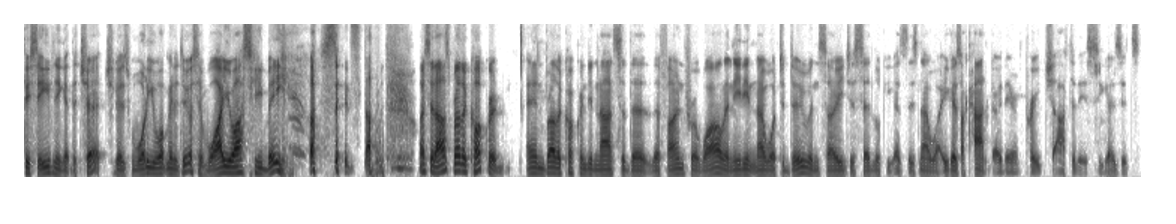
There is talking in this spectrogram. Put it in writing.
this evening at the church." He goes, "What do you want me to do?" I said, "Why are you asking me?" I said, "Stuff." I said, "Ask Brother Cochrane." and brother Cochrane didn't answer the the phone for a while, and he didn't know what to do, and so he just said, "Look," he goes, "There's no way." He goes, "I can't go there and preach after this." He goes, "It's,"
